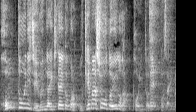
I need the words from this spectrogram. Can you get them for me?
本当に自分が行きたいところを受けましょうというのがポイントでございます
